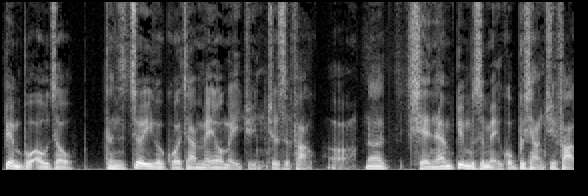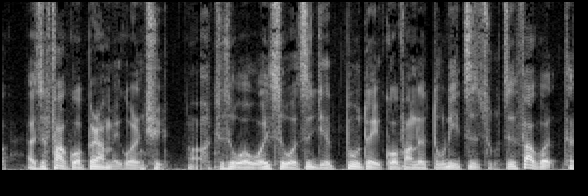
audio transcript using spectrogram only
遍布欧洲，但是只有一个国家没有美军，就是法国哦。那显然并不是美国不想去法国，而是法国不让美国人去哦。就是我维持我自己的部队国防的独立自主，这是法国它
